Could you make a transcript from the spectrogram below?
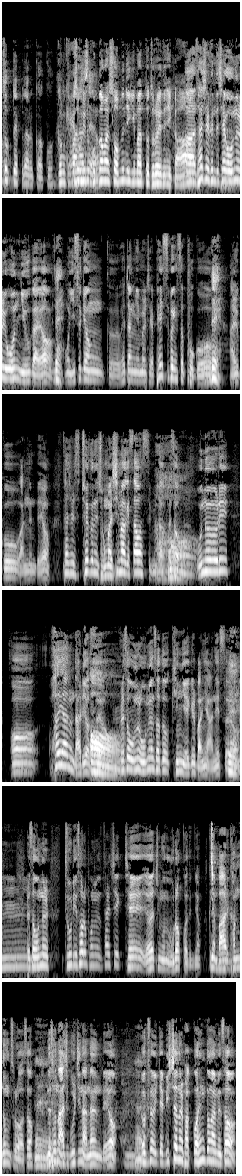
발톱도 예쁘다 그럴 것 같고. 그럼 계속 우리는 그만하세요. 공감할 수 없는 얘기만 또 들어야 되니까. 아, 사실 근데 제가 오늘 온 이유가요. 네. 어, 이수경 그 회장님을 제가 페이스북에서 보고 네. 알고 왔는데요. 사실 최근에 정말 심하게 싸웠습니다. 아. 그래서 오늘이 어, 화해하는 날이었어요. 어. 그래서 오늘 오면서도 긴 얘기를 많이 안 했어요. 네. 그래서 오늘 둘이 서로 보면서 살짝 제 여자친구는 울었거든요. 그냥 말이 감동스러워서. 네. 근데 저는 아직 울진 않았는데요. 여기서 이제 미션을 받고 행동하면서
